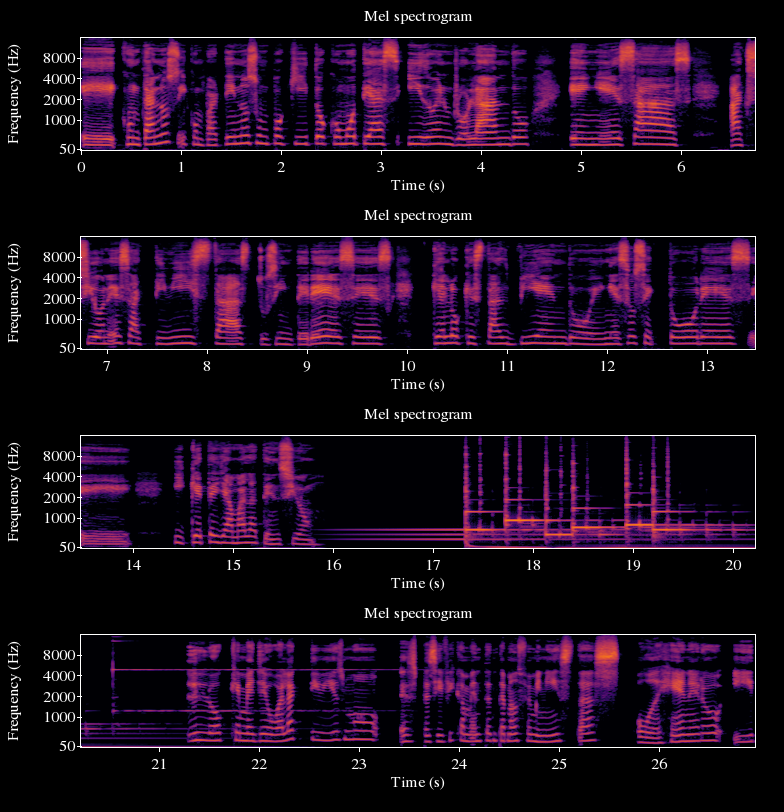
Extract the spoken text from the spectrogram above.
eh, contanos y compartirnos un poquito cómo te has ido enrolando en esas acciones activistas, tus intereses, qué es lo que estás viendo en esos sectores. Eh, y qué te llama la atención? Lo que me llevó al activismo específicamente en temas feministas o de género y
